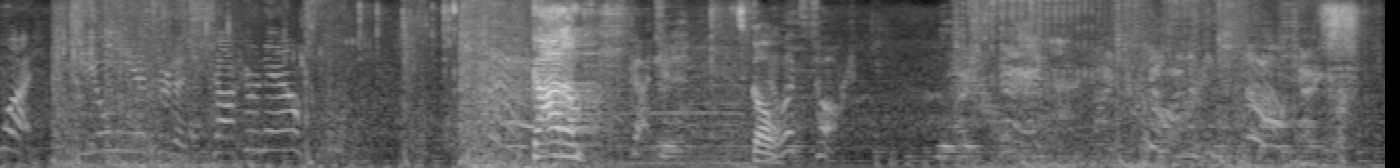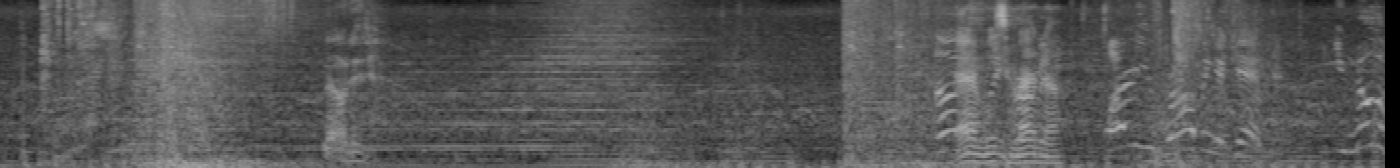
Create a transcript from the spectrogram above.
What? He only answered a shocker now? Got him. Gotcha. Let's Now go. let's talk. Noted. Damn, he's mad now. Why are you robbing again? You know the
